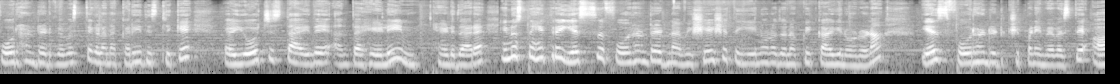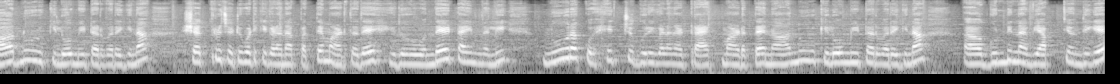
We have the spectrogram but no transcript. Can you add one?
ಫೋರ್ ಹಂಡ್ರೆಡ್ ವ್ಯವಸ್ಥೆಗಳನ್ನು ಖರೀದಿಸಲಿಕ್ಕೆ ಯೋಚಿಸ್ತಾ ಇದೆ ಅಂತ ಹೇಳಿ ಹೇಳಿದ್ದಾರೆ. ಇನ್ನು ಸ್ನೇಹಿತರೆ, ಎಸ್ ಫೋರ್ ಹಂಡ್ರೆಡ್ನ ವಿಶೇಷತೆ ಏನು ಅನ್ನೋದನ್ನು ಕ್ವಿಕ್ ಆಗಿ ನೋಡೋಣ. ಎಸ್ ಫೋರ್ ಹಂಡ್ರೆಡ್ ಕ್ಷಿಪಣಿ ವ್ಯವಸ್ಥೆ ಆರುನೂರು ಕಿಲೋಮೀಟರ್ವರೆಗಿನ ಶತ್ರು ಚಟುವಟಿಕೆಗಳನ್ನು ಪತ್ತೆ ಮಾಡ್ತದೆ. ಇದು ಒಂದೇ ಟೈಮ್ನಲ್ಲಿ ನೂರಕ್ಕೂ ಹೆಚ್ಚು ಗುರಿಗಳನ್ನು ಟ್ರ್ಯಾಕ್ ಮಾಡುತ್ತೆ. ನಾನ್ನೂರು ಕಿಲೋಮೀಟರ್ವರೆಗಿನ ಗುಂಡಿನ ವ್ಯಾಪ್ತಿಯೊಂದಿಗೆ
